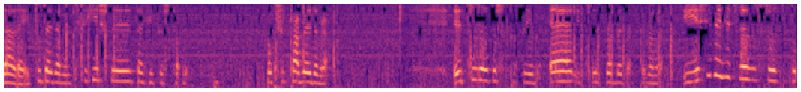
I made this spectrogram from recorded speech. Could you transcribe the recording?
dalej, tutaj damy psychiczny, takie coś tam, poklikamy, dobra. Y, Tutaj też skasujemy R i tutaj zdamy tak, dobra. I jeśli będziecie teraz zastosować tą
